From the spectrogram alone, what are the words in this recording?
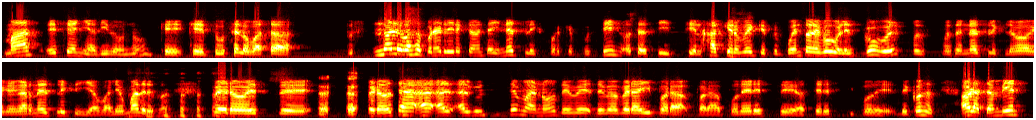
más ese añadido, ¿no? Que, que tú se lo vas a pues no le vas a poner directamente ahí Netflix, porque pues sí, o sea, si, si el hacker ve que tu cuenta de Google es Google, pues, pues en Netflix le va a agregar Netflix y ya valió madres, ¿no? Pero este, pero o sea, algún sistema, ¿no? Debe, debe haber ahí para, para poder este, hacer ese tipo de, de cosas. Ahora también,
